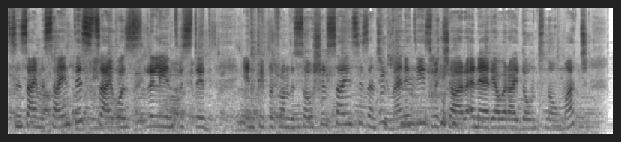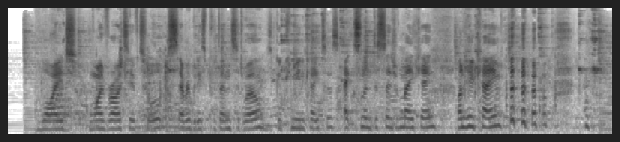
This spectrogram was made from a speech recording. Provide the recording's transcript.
Since I'm a scientist, I was really interested in people from the social sciences and humanities, which are an area where I don't know much. Wide, wide variety of talks. Everybody's presented well. Good communicators. Excellent decision making on who came.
